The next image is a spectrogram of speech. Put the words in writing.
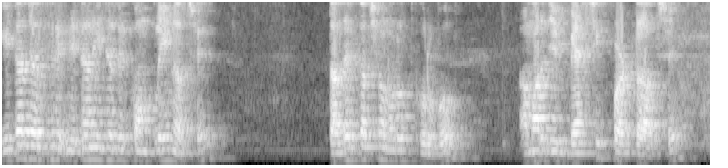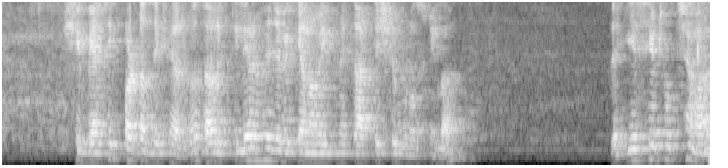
এটা যাদের, এটা নিয়ে যাদের কমপ্লেইন আছে, তাদের কাছে অনুরোধ করব, আমার যে বেসিক পার্টটা আছে, সেই বেসিক পার্টটা দেখে আসব, তাহলে ক্লিয়ার হয়ে যাবে কেন আমি এখানে কার্তেশীয় গুণস নিলাম। তো এ সেট হচ্ছে আমার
